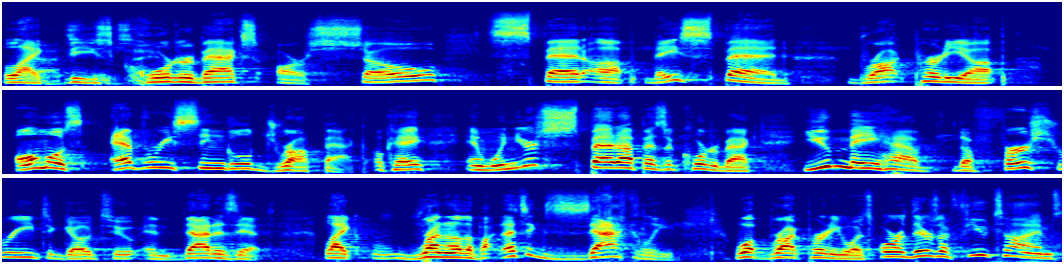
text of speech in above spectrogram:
Like these quarterbacks are so sped up. They sped Brock Purdy up almost every single drop back. Okay. And when you're sped up as a quarterback, you may have the first read to go to, and that is it. Like run out of the box. That's exactly what Brock Purdy was. Or there's a few times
